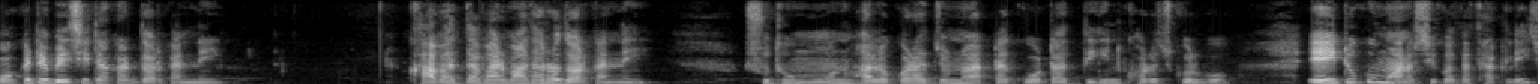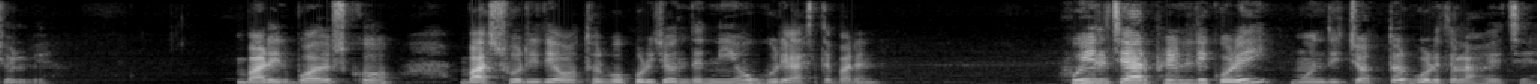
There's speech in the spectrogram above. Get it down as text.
পকেটে বেশি টাকার দরকার নেই। খাবার দাবার বাঁধারও দরকার নেই। শুধু মন ভালো করার জন্য একটা গোটা দিন খরচ করব এইটুকু মানসিকতা থাকলেই চলবে। বাড়ির বয়স্ক বা শরীরে অথর্ব পরিজনদের নিয়েও ঘুরে আসতে পারেন। হুইল চেয়ার ফ্রেন্ডলি করেই মন্দির চত্বর গড়ে তোলা হয়েছে।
